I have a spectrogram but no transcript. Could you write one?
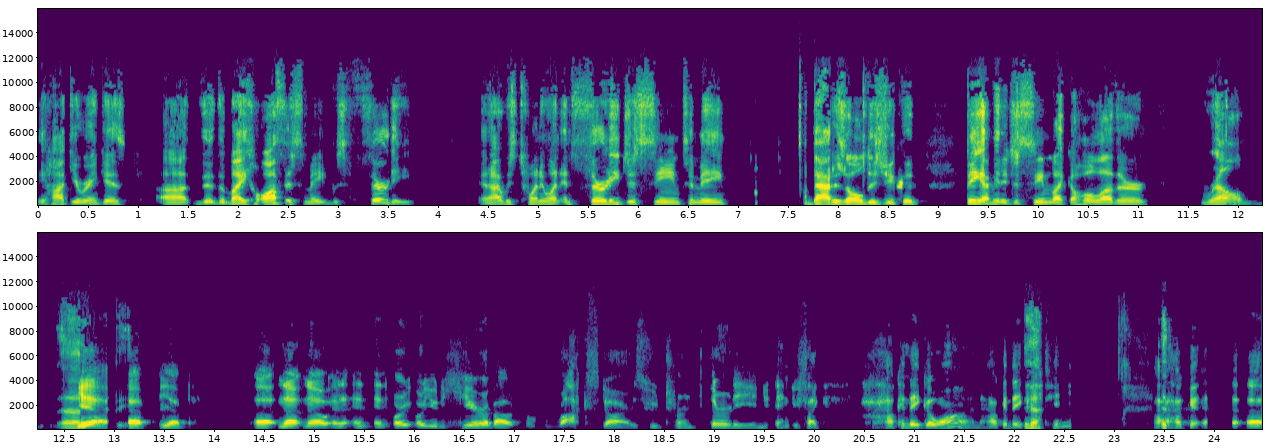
the hockey rink is uh, the, the, my office mate was 30 and i was 21 and 30 just seemed to me about as old as you could be i mean it just seemed like a whole other realm uh, yeah, yep, yep. Uh, no, no, and, and, and or, or you'd hear about rock stars who turned 30 and, and you're like, how can they go on? How can they Yeah. continue? How, how can, uh, uh,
